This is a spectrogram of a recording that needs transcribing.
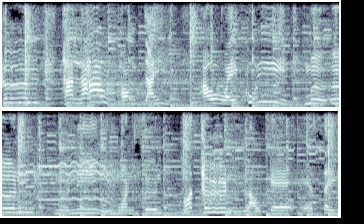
คืนถ้าเล่าของใจ ไว้คุย มืออื่น มือนี้มวนซืนพอทืนเหล่าแก่สิง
